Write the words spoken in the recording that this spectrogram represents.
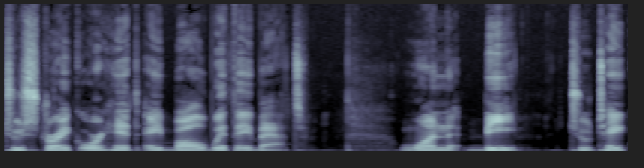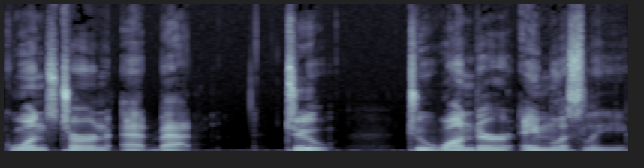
to strike or hit a ball with a bat. 1b, to take one's turn at bat. 2, to wander aimlessly.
